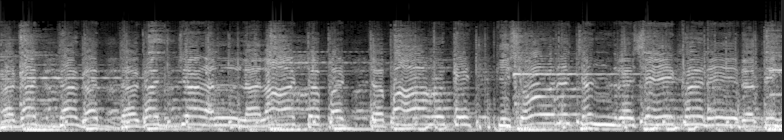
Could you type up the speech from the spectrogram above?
धगद्धगद्धगज्जललाट पावके किशोर चन्द्रशेखरे रतिः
